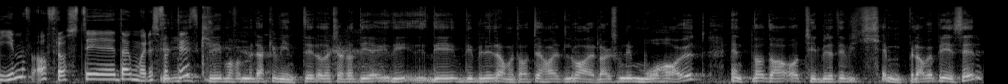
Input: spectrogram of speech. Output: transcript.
rim og frost i dag morges, faktisk? Litt rim, men det er ikke vinter. Og det er klart at de, de, de, de blir rammet av at de har et varelag som de må ha ut. Enten ved å tilby det til kjempelave priser,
